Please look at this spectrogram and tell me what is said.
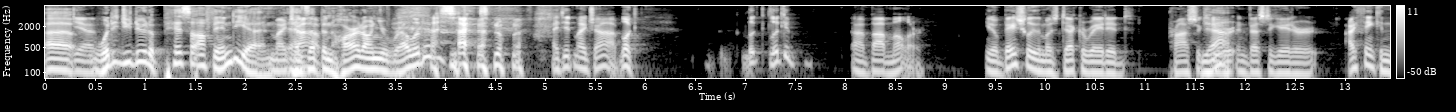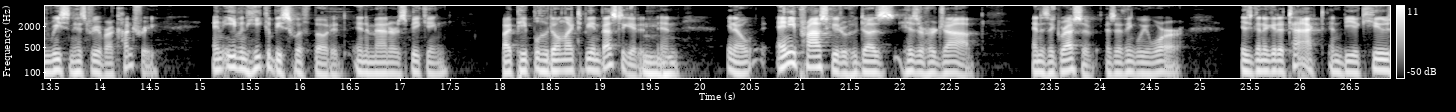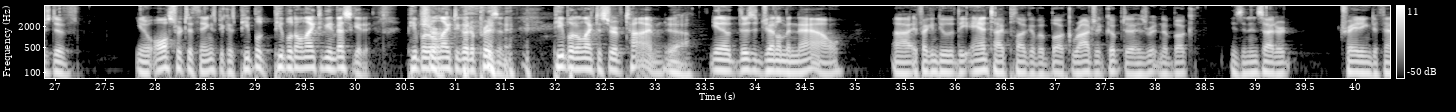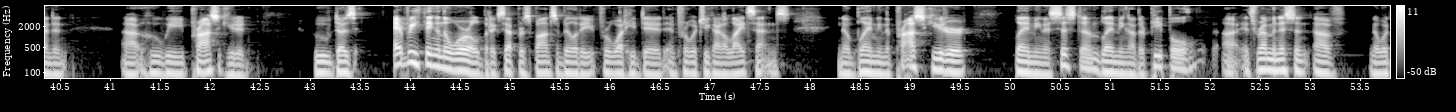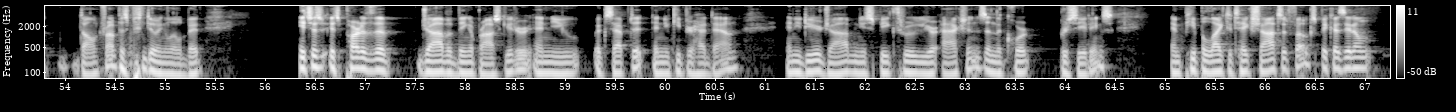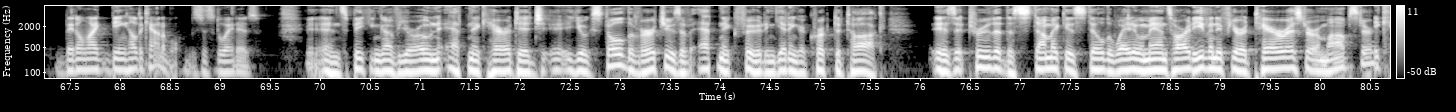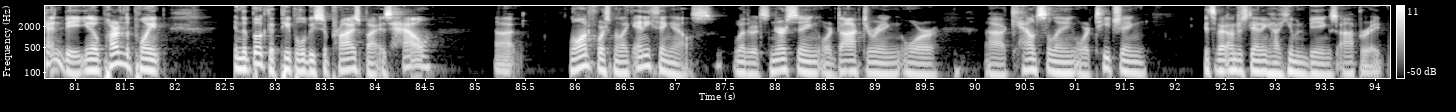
Uh, Yeah. What did you do to piss off India? And My has that job. been hard on your relatives? I. I did my job. Look, look, look at uh, Bob Mueller. You know, basically the most decorated prosecutor, Yeah. investigator, I think, in recent history of our country. And even he could be swift boated, in a manner of speaking, by people who don't like to be investigated. And you know, any prosecutor who does his or her job and is aggressive, as I think we were, is going to get attacked and be accused of you know all sorts of things because people people don't like to be investigated. People Sure. don't like to go to prison. people don't like to serve time Yeah. you know, there's a gentleman now. Uh, if I can do the anti-plug of a book, Rajat Gupta has written a book. He's an insider trading defendant uh, who we prosecuted, who does everything in the world but accept responsibility for what he did and for which he got a light sentence. You know, blaming the prosecutor, blaming the system, blaming other people. Uh, it's reminiscent of you know what Donald Trump has been doing a little bit. It's just it's part of the job of being a prosecutor, and you accept it, and you keep your head down, and you do your job, and you speak through your actions in the court proceedings. And people like to take shots at folks because they don't they don't like being held accountable. It's just the way it is. And speaking of your own ethnic heritage, you extol the virtues of ethnic food and getting a crook to talk. Is it true that the stomach is still the way to a man's heart, even if you're a terrorist or a mobster? It can be. You know, part of the point in the book that people will be surprised by is how uh, law enforcement, like anything else, whether it's nursing or doctoring or uh, counseling or teaching, it's about understanding how human beings operate,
